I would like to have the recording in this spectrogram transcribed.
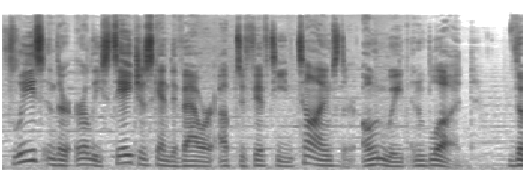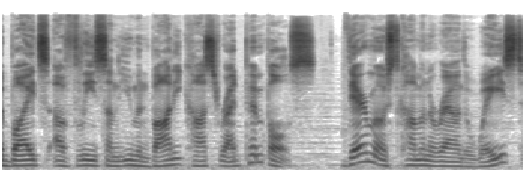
Fleas in their early stages can devour up to 15 times their own weight in blood. The bites of fleas on the human body cause red pimples. They're most common around the waist,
